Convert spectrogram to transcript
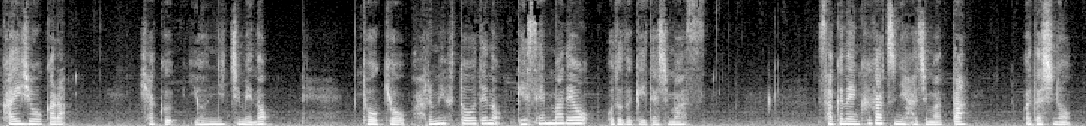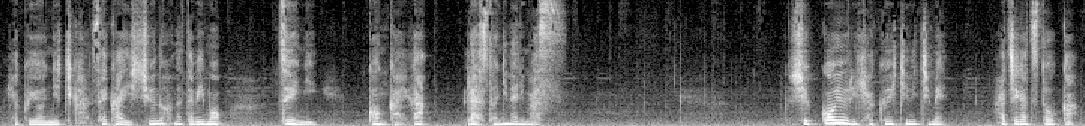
会場から104日目の東京晴海ふ頭での下船までをお届けいたします。昨年9月に始まった私の104日間世界一周の船旅もついに今回がラストになります。出港より101日目8月10日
